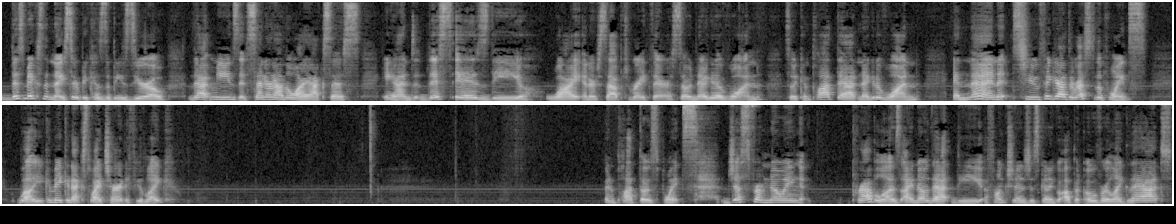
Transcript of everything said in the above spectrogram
this makes it nicer because the b is 0. That means it's centered on the y-axis, and this is the y-intercept right there, so negative 1. So we can plot that, negative 1, and then to figure out the rest of the points, well, you can make an xy chart if you like. and plot those points. Just from knowing parabolas, I know that the function is just going to go up and over like that,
